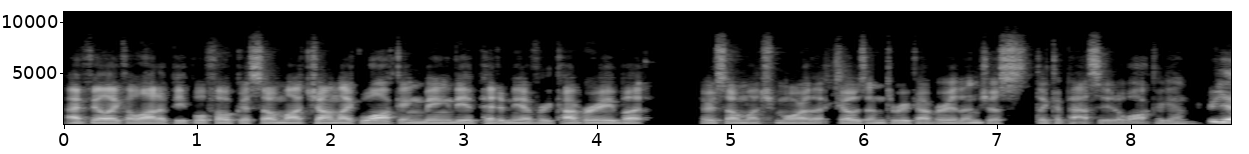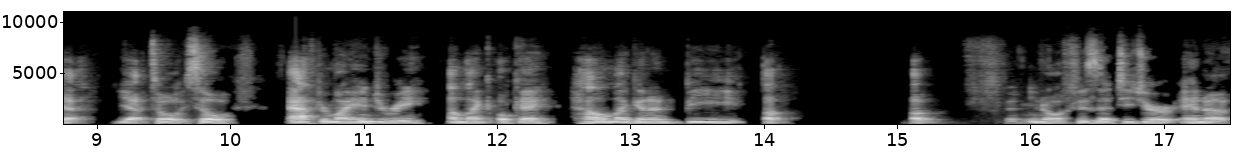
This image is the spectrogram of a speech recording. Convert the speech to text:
I feel like a lot of people focus so much on like walking being the epitome of recovery, but there's so much more that goes into recovery than just the capacity to walk again. Yeah, yeah, totally. So after my injury, I'm like, okay, how am I gonna be a a you know a phys ed teacher and a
